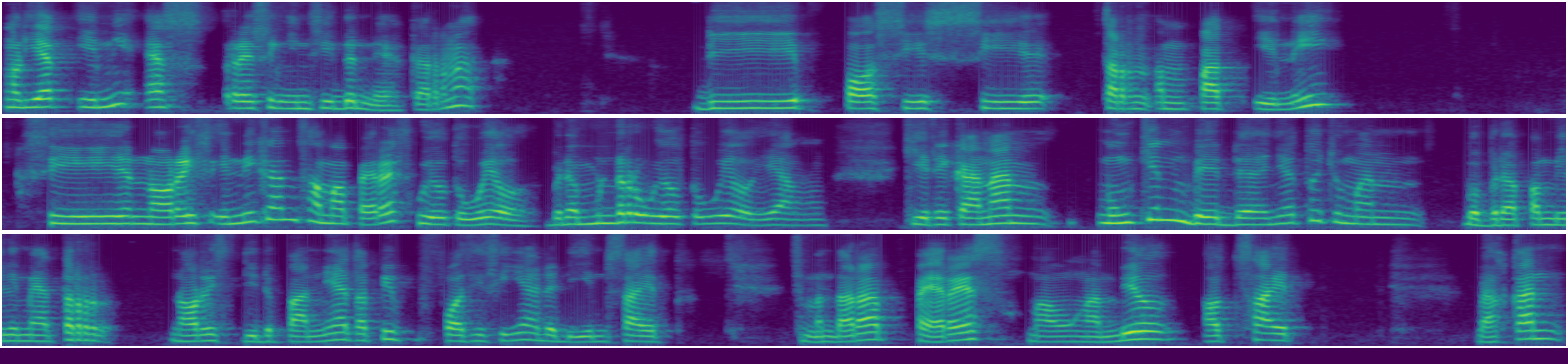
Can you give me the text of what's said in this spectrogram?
ngelihat ini as racing incident ya. Karena di posisi turn 4 ini si Norris ini kan sama Perez wheel to wheel, bener-bener wheel to wheel yang kiri kanan mungkin bedanya tuh cuman beberapa milimeter Norris di depannya tapi posisinya ada di inside. Sementara Perez mau ngambil outside. Bahkan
